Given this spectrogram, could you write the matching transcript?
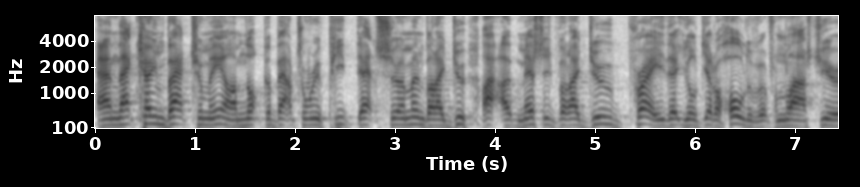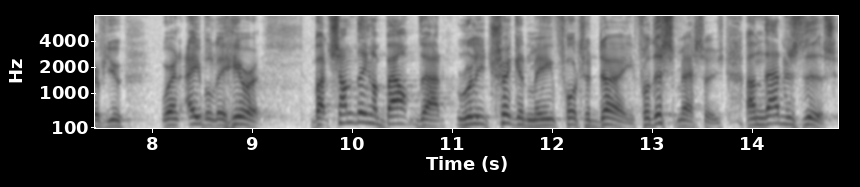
And that came back to me. I'm not about to repeat that sermon, but I do, a message, but I do pray that you'll get a hold of it from last year if you weren't able to hear it. But something about that really triggered me for today, for this message, and that is this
